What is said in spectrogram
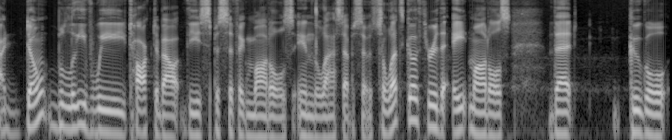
I don't believe we talked about these specific models in the last episode. So let's go through the eight models that Google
